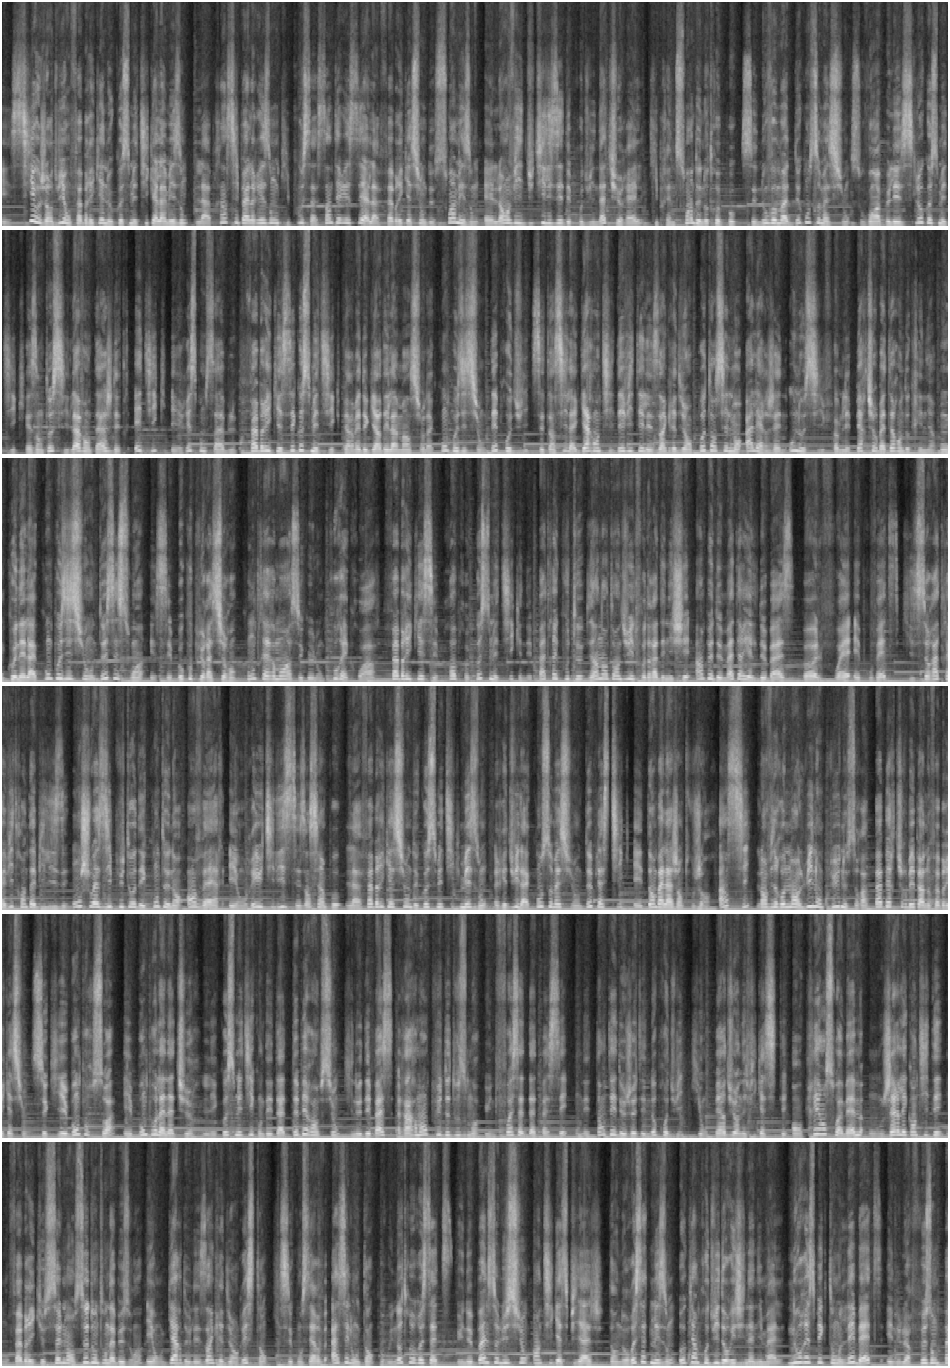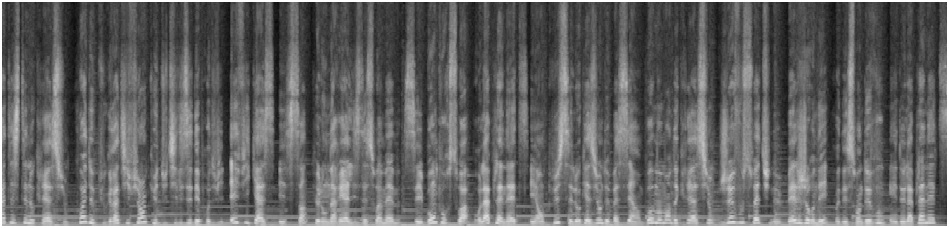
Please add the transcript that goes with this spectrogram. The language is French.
Et si aujourd'hui on fabriquait nos cosmétiques à la maison La principale raison qui pousse à s'intéresser à la fabrication de soins maison est l'envie d'utiliser des produits naturels qui prennent soin de notre peau. Ce nouveau mode de consommation, souvent appelé slow cosmétique, présente aussi l'avantage d'être éthique et responsable. Fabriquer ces cosmétiques permet de garder la main sur la composition des produits. C'est ainsi la garantie d'éviter les ingrédients potentiellement allergènes ou nocifs comme les perturbateurs endocriniens. On connaît la composition de ses soins et c'est beaucoup plus rassurant. Contrairement à ce que l'on pourrait croire, fabriquer ses propres cosmétiques n'est pas très coûteux. Bien entendu, il faudra dénicher un peu de matériel de base, bol, fouet, éprouvette, qui sera très vite rentabilisé. On choisit plutôt des contenants en verre et on réutilise ses anciens pots. La fabrication de cosmétiques maison réduit la consommation de plastique et d'emballage en tout genre. Ainsi, l'environnement lui non plus ne sera pas perturbé par nos fabrications. Ce qui est bon pour soi est bon pour la nature. Les cosmétiques ont des dates de péremption qui ne dépassent rarement plus de 12 mois. Une fois cette date passée, on est tenté de jeter nos produits qui ont perdu en efficacité. En créant soi-même, on gère les quantités, on fabrique seulement ce dont on a besoin et on garde les ingrédients restants qui se conservent assez longtemps pour une autre recette. Une bonne solution anti-gaspillage. Dans nos recettes maison, aucun produit d'origine animale. Nous respectons les bêtes et ne leur faisons pas tester nos créations. Quoi de plus gratifiant que d'utiliser des produits efficaces et que l'on a réalisé soi-même. C'est bon pour soi, pour la planète, et en plus c'est l'occasion de passer un beau moment de création. Je vous souhaite une belle journée, prenez soin de vous et de la planète.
